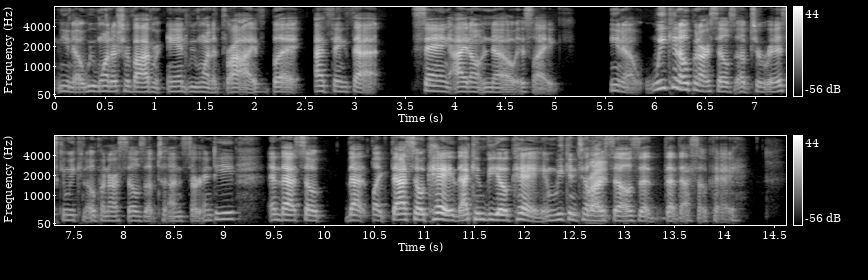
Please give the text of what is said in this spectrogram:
you know, we want to survive and we want to thrive, but I think that saying I don't know is like, you know, we can open ourselves up to risk and we can open ourselves up to uncertainty, and that's so that like that's okay. That can be okay, and we can tell Right. ourselves that that that's okay.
